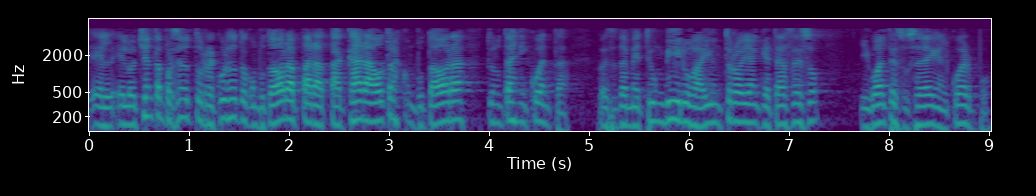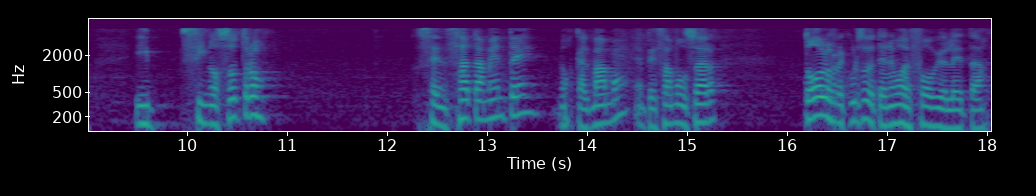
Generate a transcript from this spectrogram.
el, 80% de tus recursos de tu computadora para atacar a otras computadoras, tú no te das ni cuenta. Pues te metió un virus, hay un Trojan que te hace eso, igual te sucede en el cuerpo. Y si nosotros sensatamente nos calmamos, empezamos a usar todos los recursos que tenemos de fuego violeta,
